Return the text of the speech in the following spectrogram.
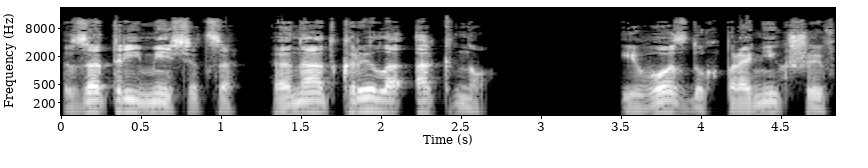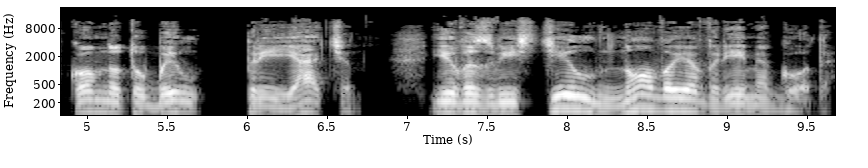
за три месяца она открыла окно, и воздух, проникший в комнату, был приятен и возвестил новое время года.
